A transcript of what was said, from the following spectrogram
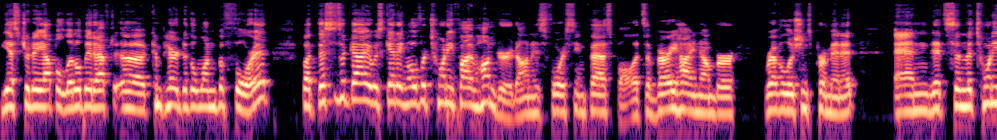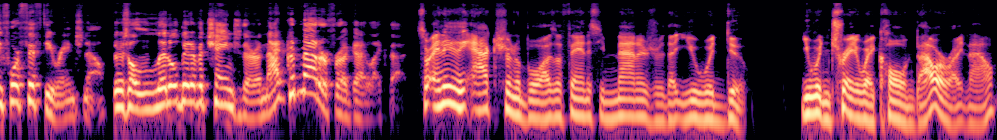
Yesterday, up a little bit after uh, compared to the one before it, but this is a guy who was getting over 2,500 on his four seam fastball. It's a very high number, revolutions per minute. And it's in the 2450 range now. There's a little bit of a change there, and that could matter for a guy like that. So, anything actionable as a fantasy manager that you would do? You wouldn't trade away Cole and Bauer right now.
